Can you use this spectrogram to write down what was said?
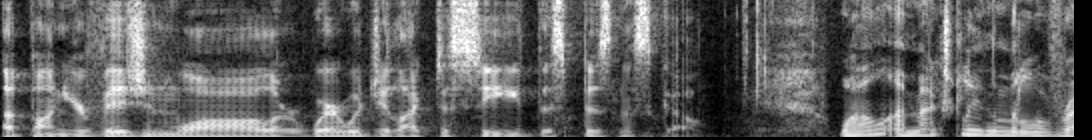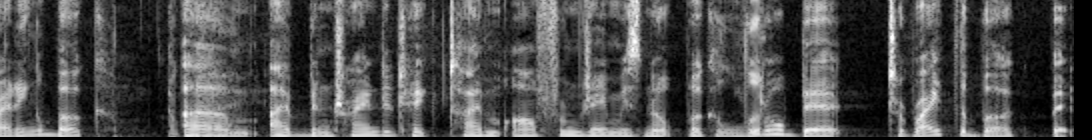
up on your vision wall, or where would you like to see this business go? well i'm actually in the middle of writing a book Okay. um, i've been trying to take time off from jamie's notebook a little bit to write the book but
